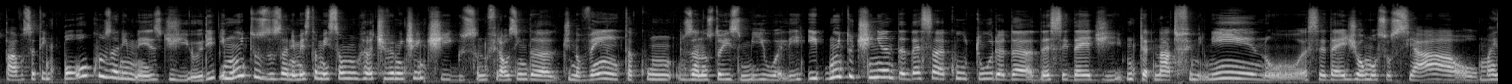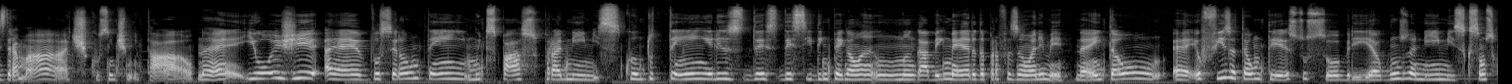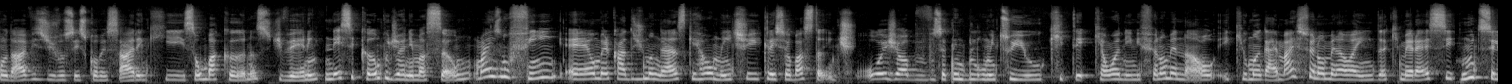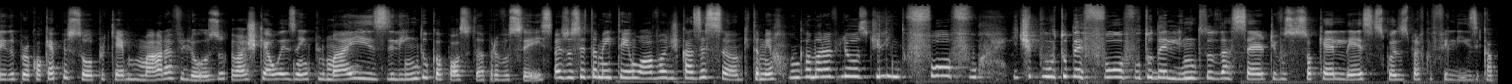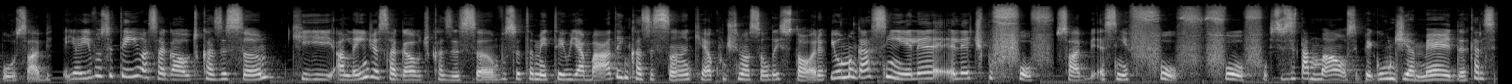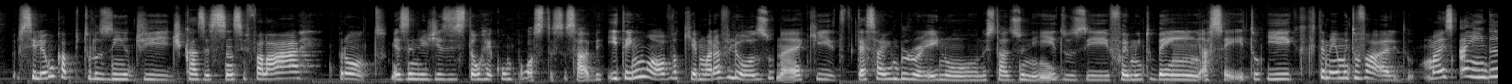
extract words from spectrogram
tá? Você tem poucos animes de Yuri e muitos dos animes também são relativamente antigos, no finalzinho da, de 90 com os anos 2000 ali. E muito tinha dessa cultura da, dessa ideia de internato feminino, essa ideia de homossocial, mais dramático, sentimental, né? E hoje é, você não tem muito espaço para animes. Quando tem, eles de decidem pegar um, um, mangá bem merda para fazer um anime, né? Então, é, eu fiz até um texto sobre alguns animes que são saudáveis de vocês começarem, que são bacanas de verem nesse campo de animação, mas no fim é o mercado de mangás que realmente cresceu bastante. Hoje, óbvio, você tem Bloom to You, que, te, que é um anime fenomenal e que o mangá é mais fenomenal ainda, que merece muito ser lido por qualquer pessoa, porque é maravilhoso. Eu acho que é o exemplo mais lindo que eu posso dar para vocês. Mas você também tem o Ova de Kaze-san, que também é um mangá maravilhoso, de lindo, fofo. E tipo, tudo é fofo, tudo é lindo, tudo dá certo. E você só quer ler essas coisas para ficar feliz e acabou, sabe? E aí você tem o Asagal de Kaze-san, que além de Asagal de Kaze-san, você também tem o Yabada em Kaze-san, que é a continuação da história. E o mangá, assim, ele é, ele é tipo fofo, sabe? Assim, é fofo, fofo. Se você tá mal, você pegou um dia merda, cara, se, se ler um capítulozinho de, de Kaze-san, você fala, ah, pronto, minhas energias estão recompostas, sabe? E tem um OVA que é maravilhoso, né? Que até saiu em Blu-ray no, nos Estados Unidos e foi muito bem aceito e que também é muito válido. Mas ainda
